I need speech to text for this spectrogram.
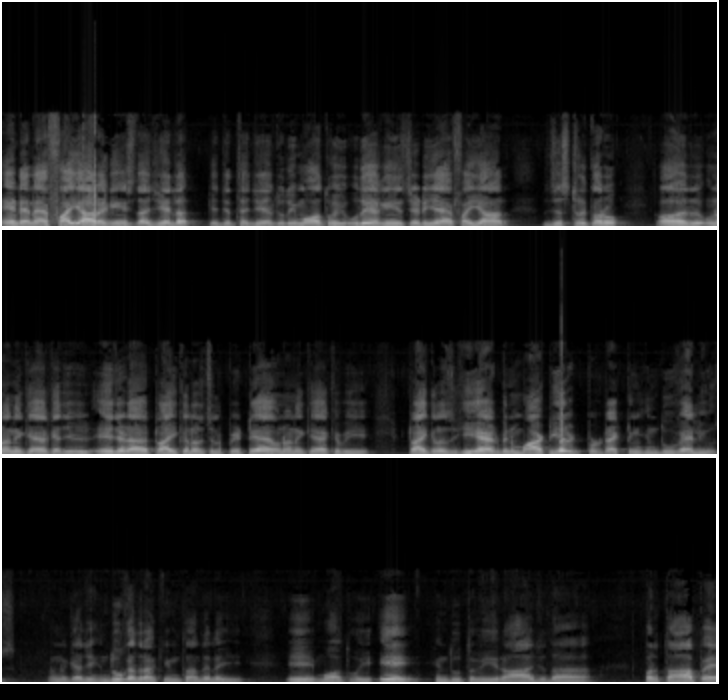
And an F I R against the jailer ਕਿ ਜਿੱਥੇ ਜੇਲ੍ਹ 'ਚ ਉਹਦੀ ਮੌਤ ਹੋਈ ਉਹਦੇ ਅਗੇਂਸਟ ਜਿਹੜੀ ਐਫ ਆਈ ਆਰ ਰਜਿਸਟਰ ਕਰੋ ਔਰ ਉਹਨਾਂ ਨੇ ਕਿਹਾ ਕਿ ਜੀ ਇਹ ਜਿਹੜਾ ਟ੍ਰਾਈ ਕਲਰ ਚ ਲਪੇਟਿਆ ਹੈ ਉਹਨਾਂ ਨੇ ਕਿਹਾ ਕਿ we tricolour he had been martyr protecting Hindu values ਉਹਨਾਂ ਨੇ ਕਿਹਾ ਜੀ ਹਿੰਦੂ ਕਦਰਾਂ ਕੀਮਤਾਂ ਦੇ ਲਈ ਇਹ ਮੌਤ ਹੋਈ ਇਹ ਹਿੰਦੂਤਵੀ ਰਾਜ ਦਾ ਪ੍ਰਤਾਪ ਹੈ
